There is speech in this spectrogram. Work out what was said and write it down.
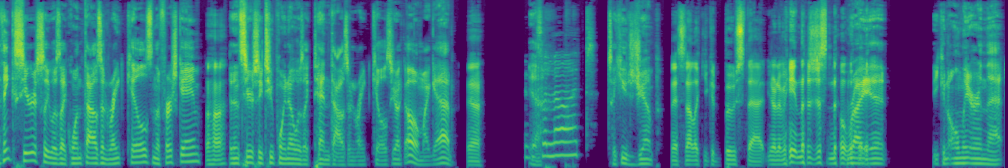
think seriously was like 1,000 ranked kills in the first game, uh huh. and then seriously 2.0 was like 10,000 ranked kills. You're like, oh my god, Yeah. it's Yeah. a lot. it's a huge jump, And it's not like you could boost that. You know what I mean? There's just no way. right? It, you can only earn that.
